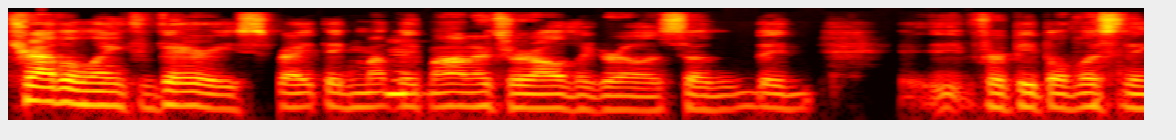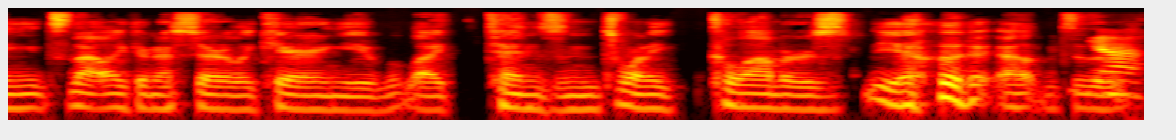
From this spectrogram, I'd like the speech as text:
travel length varies, right? They mm-hmm. they monitor all the gorillas, so they for people listening, it's not like they're necessarily carrying you like tens and 20 kilometers, you know, out into the, yeah.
